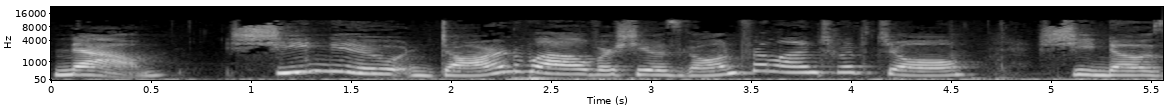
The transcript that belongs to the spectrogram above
Now, she knew darn well where she was going for lunch with Joel. She knows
